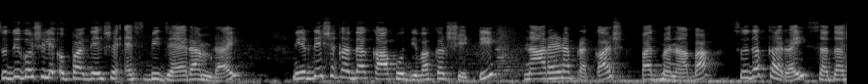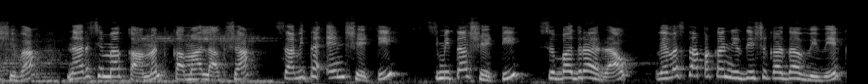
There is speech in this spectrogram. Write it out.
ಸುದ್ದಿಗೋಷ್ಠಿಯಲ್ಲಿ ಉಪಾಧ್ಯಕ್ಷ ಎಸ್ ಬಿ ಜಯರಾಮ್ ರಾಯ್, ನಿರ್ದೇಶಕರಾದ ಕಾಪು ದಿವಾಕರ್ ಶೆಟ್ಟಿ, ನಾರಾಯಣ ಪ್ರಕಾಶ್, ಪದ್ಮನಾಭ, ಸುಧಾಕರ್ ರೈ, ಸದಾಶಿವ, ನರಸಿಂಹ ಕಾಮತ್, ಕಮಲಾಕ್ಷ, ಸವಿತಾ ಎನ್ ಶೆಟ್ಟಿ, ಸ್ಮಿತಾ ಶೆಟ್ಟಿ, ಸುಭದ್ರಾ ರಾವ್, ವ್ಯವಸ್ಥಾಪಕ ನಿರ್ದೇಶಕರಾದ ವಿವೇಕ್,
